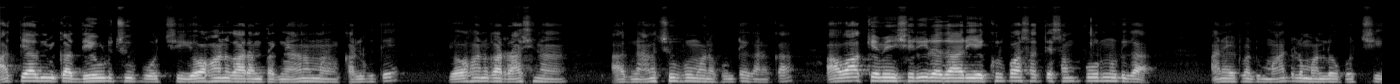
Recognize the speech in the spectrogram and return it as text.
ఆధ్యాత్మిక దేవుడు చూపు వచ్చి యోహాన్ గారు అంత జ్ఞానం మనం కలిగితే యోహాన్ గారు రాసిన ఆ జ్ఞాన చూపు మనకు ఉంటే కనుక ఆ వాక్యమే శరీరధారియే కృపా సత్య సంపూర్ణుడిగా అనేటువంటి మాటలు మనలోకి వచ్చి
